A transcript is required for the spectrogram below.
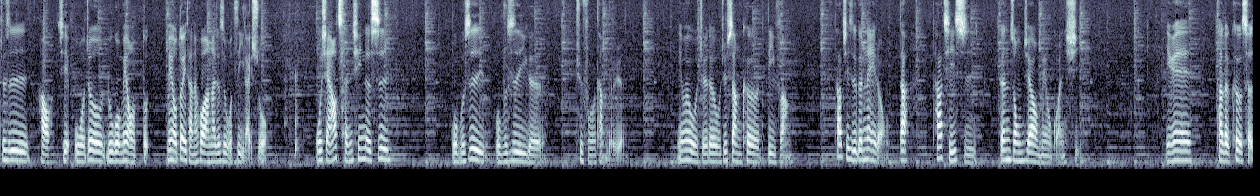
就是好，其实我就如果没有对没有对谈的话，那就是我自己来说。我想要澄清的是，我不是我不是一个去佛堂的人，因为我觉得我去上课的地方，它其实跟内容，它它其实跟宗教没有关系，因为他的课程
